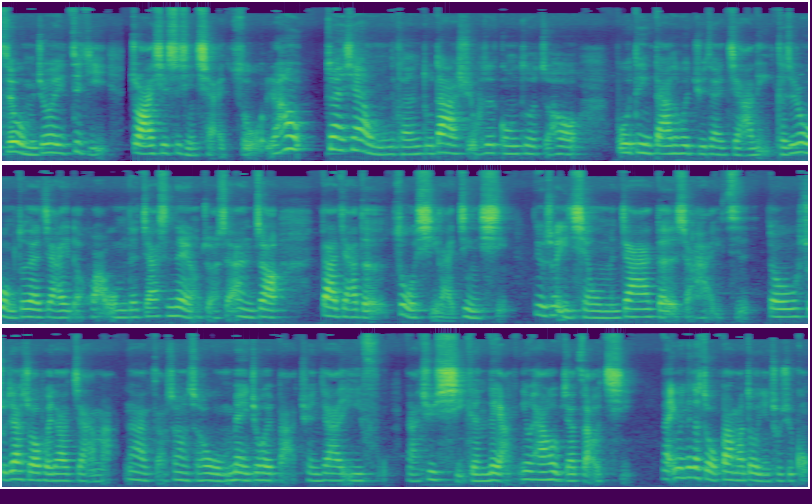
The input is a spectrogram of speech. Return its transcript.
所以我们就会自己抓一些事情起来做。然后虽然现在我们可能读大学或者工作之后，不一定大家都会聚在家里，可是如果我们都在家里的话，我们的家事内容主要是按照大家的作息来进行。例如说，以前我们家的小孩子都暑假时候回到家嘛，那早上的时候，我妹就会把全家的衣服拿去洗跟晾，因为她会比较早起。那因为那个时候我爸妈都已经出去工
